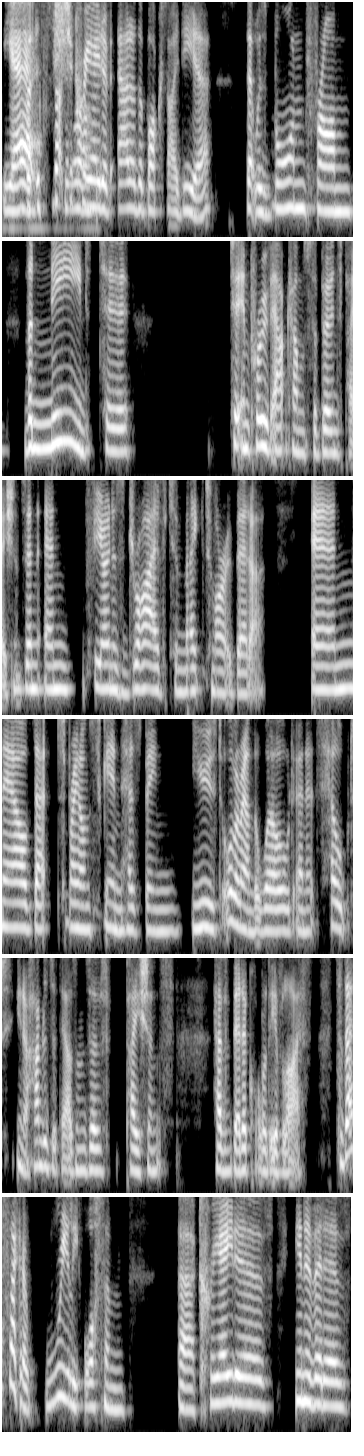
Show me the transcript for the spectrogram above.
Yeah. but it's such sure. a creative out of the box idea that was born from the need to to improve outcomes for burns patients and and fiona's drive to make tomorrow better. And now that spray on skin has been used all around the world and it's helped you know hundreds of thousands of patients have better quality of life. So that's like a really awesome uh, creative innovative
